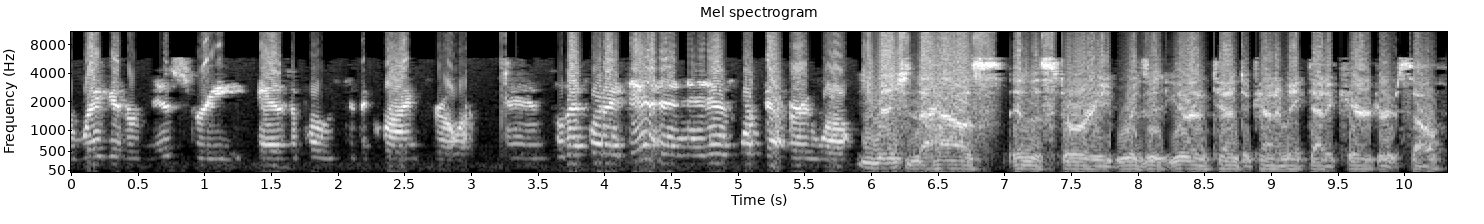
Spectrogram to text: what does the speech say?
a regular mystery as opposed to the crime thriller. And so that's what I did, and it has worked out very well. You mentioned the house in the story. Was it your intent to kind of make that a character itself?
